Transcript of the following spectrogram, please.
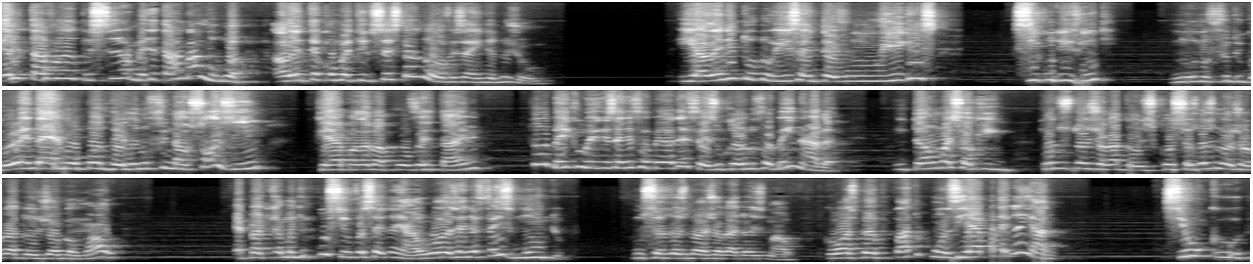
Ele tava, extremamente, tava na lua. Além de ter cometido seis turnovers ainda do jogo. E além de tudo isso, a gente teve um Wiggins 5 de 20 no, no field goal, ainda errou bandeja no final sozinho, que era para levar para overtime. Tudo bem que o Wiggins ainda foi bem na defesa, o Curry não foi bem nada. Então, mas só que quando os dois jogadores, quando seus dois melhores jogadores jogam mal, é praticamente impossível você ganhar. O Warriors ainda fez muito com seus dois melhores jogadores mal. O Warriors perdeu por 4 pontos e é para ter ganhado. Se o.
